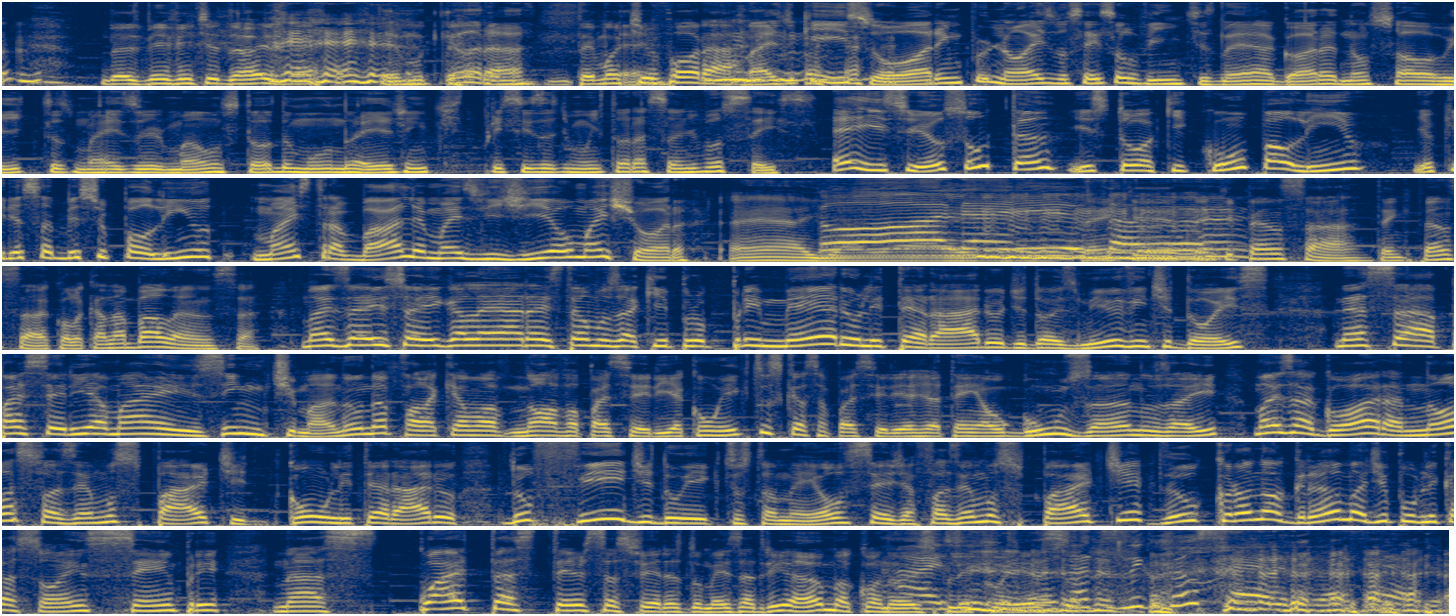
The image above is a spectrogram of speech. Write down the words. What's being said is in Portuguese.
né? 2022, né? Temos que orar. Não tem motivo pra orar. Mais do que isso, orem por nós, vocês ouvintes, né? Agora não só o Ictus, mas os irmãos, todo mundo aí, a gente precisa de muita oração de vocês. É isso, eu sou o Tan e estou aqui com o Paulinho. E eu queria saber se o Paulinho mais trabalha, mais vigia ou mais chora. É, ai, Olha ai. isso, Tem que, tem que pensar, tem que pensar, colocar na balança. Mas é isso aí, galera. Estamos aqui pro primeiro literário de 2022, nessa parceria mais íntima. Não dá pra falar que é uma nova parceria com o Ictus, que essa parceria já tem alguns anos aí. Mas agora nós fazemos parte, com o literário, do feed do Ictus também. Ou seja, fazemos parte do cronograma de publicações sempre nas quartas terças-feiras do mês. Adri ama quando eu Ai, explico gente, eu isso. já desligo meu cérebro, é sério.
